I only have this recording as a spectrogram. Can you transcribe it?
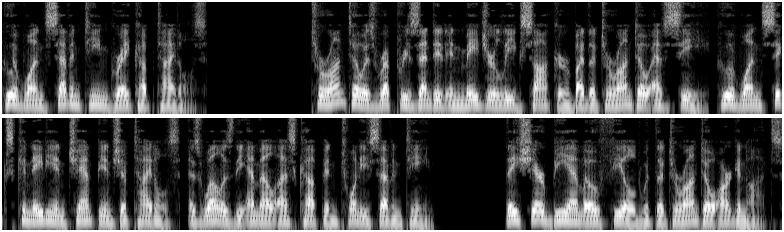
who have won 17 Grey Cup titles. Toronto is represented in Major League Soccer by the Toronto FC, who have won 6 Canadian Championship titles, as well as the MLS Cup in 2017. They share BMO Field with the Toronto Argonauts.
